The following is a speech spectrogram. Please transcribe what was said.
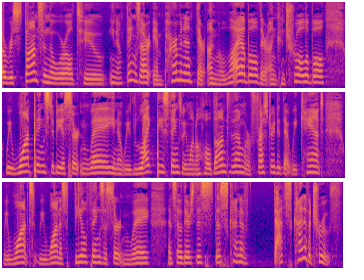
a response in the world to, you know, things are impermanent, they're unreliable, they're uncontrollable. We want things to be a certain way. You know, we like these things, we want to hold on to them. We're frustrated that we can't. We want we want to feel things a certain way. And so there's this this kind of that's kind of a truth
